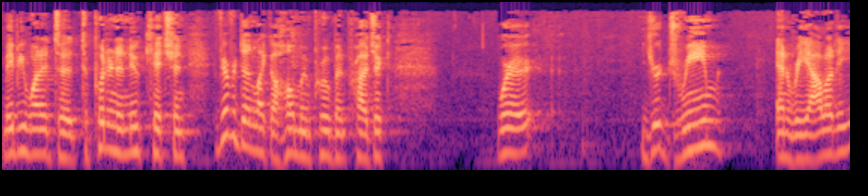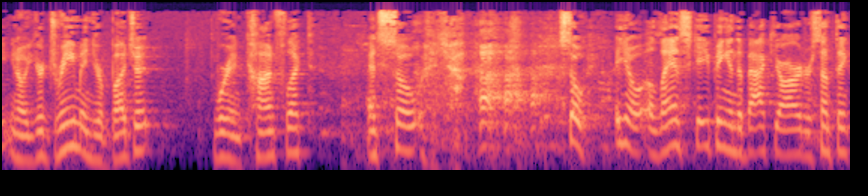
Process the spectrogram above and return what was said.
Maybe you wanted to, to put in a new kitchen. Have you ever done like a home improvement project where your dream and reality, you know, your dream and your budget were in conflict? And so, yeah. so, you know, a landscaping in the backyard or something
